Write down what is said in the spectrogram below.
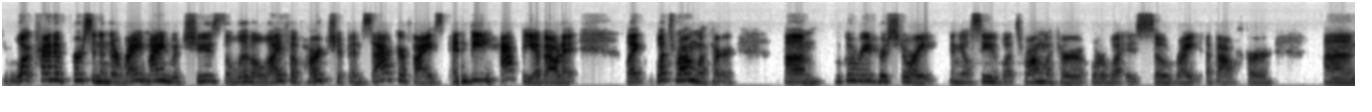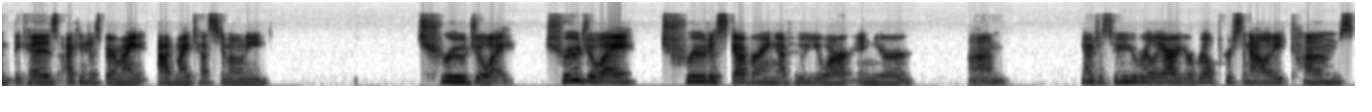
what kind of person in their right mind would choose to live a life of hardship and sacrifice and be happy about it? Like, what's wrong with her? Um, we'll go read her story and you'll see what's wrong with her or what is so right about her. Um, because I can just bear my add my testimony true joy, true joy, true discovering of who you are in your, um, yeah, just who you really are. Your real personality comes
